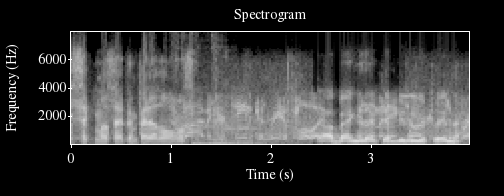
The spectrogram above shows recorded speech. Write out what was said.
sıkmasaydım falan olmasın. Ya ben giderken birini götüreyim de.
